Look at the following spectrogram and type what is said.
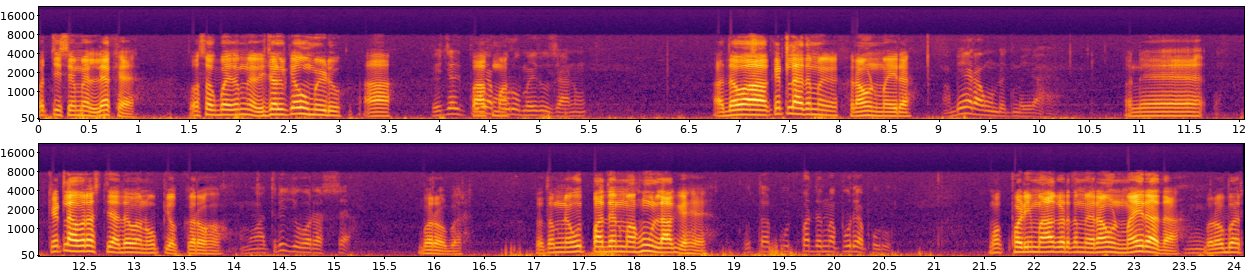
પચીસ એમએલ લેખે. તો અશોકભાઈ તમને રિઝલ્ટ કેવું મળ્યું આ રિઝલ્ટ પાકમાં. પૂરું મળ્યું છે આનું. આ દવા કેટલા તમે રાઉન્ડ માર્યા? બે રાઉન્ડ જ મળ્યા અને કેટલા વર્ષથી આ દવાનો ઉપયોગ કરો છો? ત્રીજું વર્ષ છે. બરોબર. તો તમને ઉત્પાદનમાં શું લાગે છે? ઉત્પાદનમાં પૂરેપૂરું. મગફળીમાં આગળ તમે રાઉન્ડ માર્યા હતા. બરોબર?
